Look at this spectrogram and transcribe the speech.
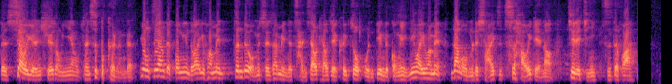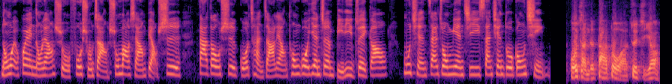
的校园血统营养午餐是不可能的。用这样的供应的话，一方面针对我们水产品的产销调节可以做稳定的供应，另外一方面让我们的小孩子吃好一点哦，这个钱值得花。农委会农粮署副署长苏茂祥表示，大豆是国产杂粮，通过验证比例最高，目前栽种面积三千多公顷。国产的大豆啊，最主要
